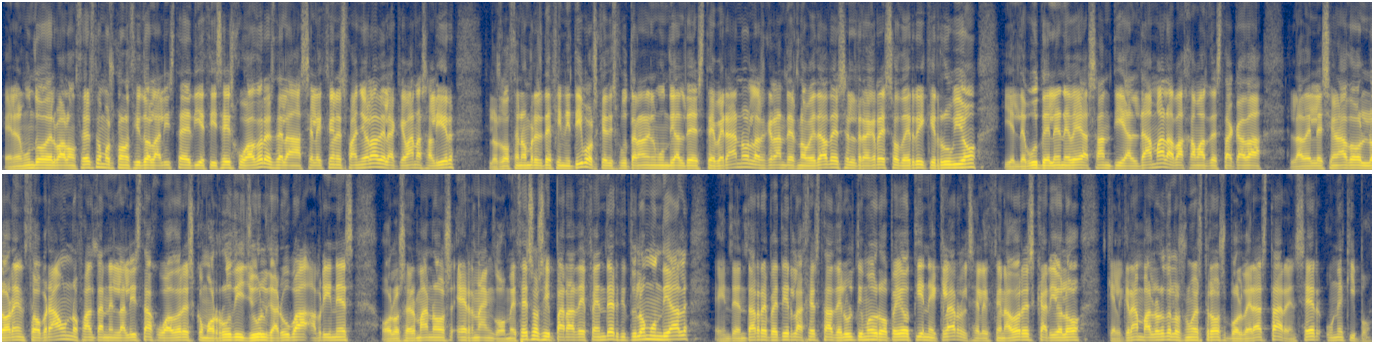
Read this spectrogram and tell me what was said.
en el mundo del baloncesto. Hemos conocido la lista de 16 jugadores de la selección española de la que van a salir los 12 nombres definitivos que disputarán el Mundial de este verano. Las grandes novedades, el regreso de Ricky Rubio y el debut del NBA Santi Aldama. La baja más destacada, la del lesionado Lorenzo Brown. No faltan en la lista jugadores como Rudy, Jul, Garuba, Abrines o los hermanos Hernán Gómez. Eso sí, para defender título mundial e intentar repetir la gesta del último europeo, tiene claro el seleccionador Escariolo que el gran valor de los nuestros volverá a estar en ser un equipo.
